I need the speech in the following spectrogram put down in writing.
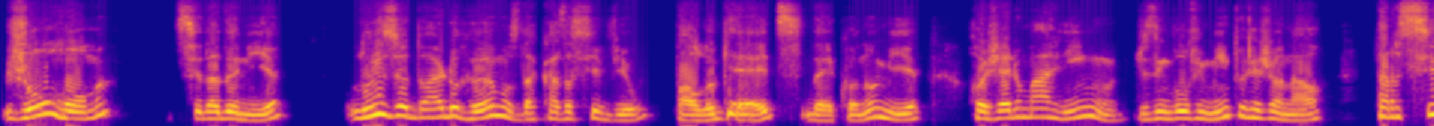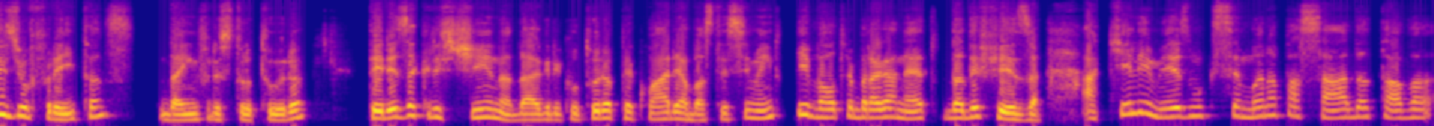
João Roma, Cidadania, Luiz Eduardo Ramos, da Casa Civil, Paulo Guedes, da Economia, Rogério Marinho, Desenvolvimento Regional, Tarcísio Freitas, da Infraestrutura, Tereza Cristina, da Agricultura, Pecuária e Abastecimento, e Walter Braga Neto, da Defesa. Aquele mesmo que semana passada estava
